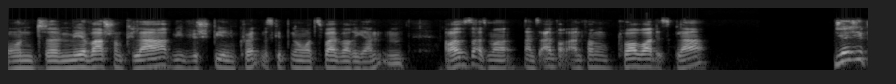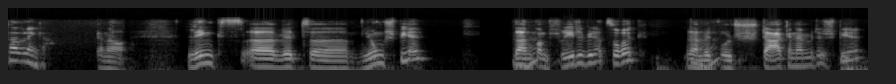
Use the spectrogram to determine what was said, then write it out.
Und äh, mir war schon klar, wie wir spielen könnten. Es gibt nur zwei Varianten. Aber lass uns erstmal ganz einfach anfangen. Torwart ist klar. Jerzy Pavlenka. Genau. Links äh, wird äh, Jung spielen. Dann mhm. kommt Friedel wieder zurück. Dann mhm. wird wohl stark in der Mitte spielen.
